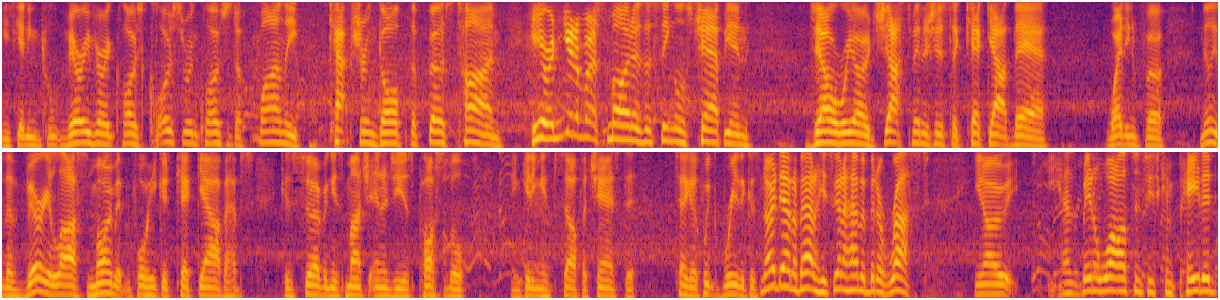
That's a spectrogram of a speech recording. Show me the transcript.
he's getting very, very close, closer and closer to finally capturing gold for the first time here in Universe Mode as a singles champion. Del Rio just manages to kick out there, waiting for nearly the very last moment before he could kick out, perhaps conserving as much energy as possible and getting himself a chance to take a quick breather because no doubt about it, he's going to have a bit of rust. You know, it has been a while since he's competed,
